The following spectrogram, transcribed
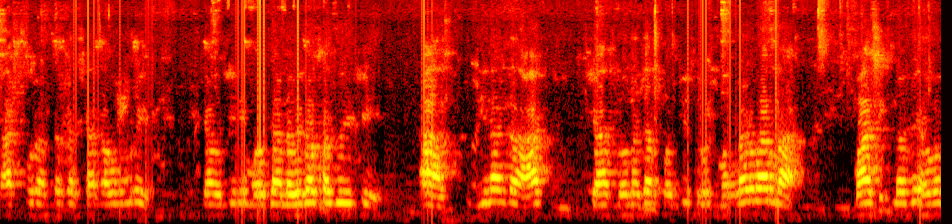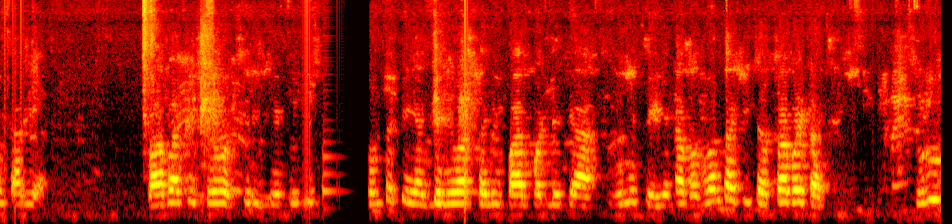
नागपूर अंतर्गत शाखा उमरे. त्या वतीने मौजा नवेगाव साधू येथे. आज दिनांक आठ चार दोन हजार पंचवीस रोज मंगळवारला मासिक नवे हवन कार्य. बाबाचे सेवक श्री चेटूजी सोनटके यांच्या निवासस्थानी पार पडले. त्या निमित्त एका भगवंताची चर्चा बैठक सुरू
